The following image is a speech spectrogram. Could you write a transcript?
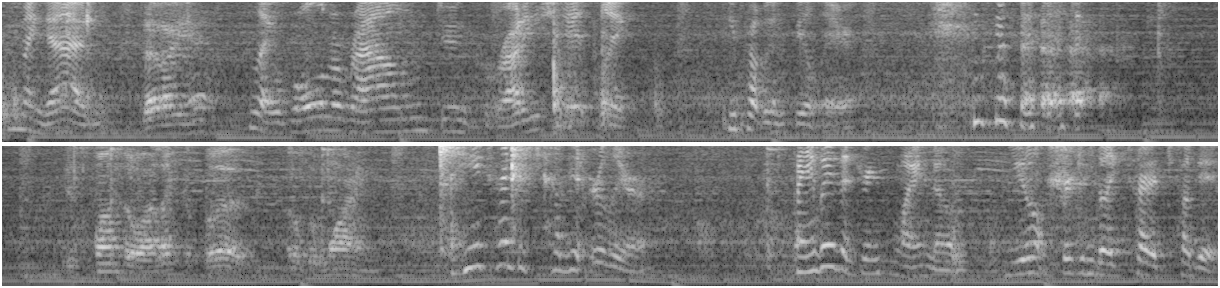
Oh my god. That I am. He's like rolling around, doing karate shit. Like, he's probably gonna feel it later. It's fun though. I like the buzz of the wine. he tried to chug it earlier. Anybody that drinks wine knows you don't freaking like try to chug it.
